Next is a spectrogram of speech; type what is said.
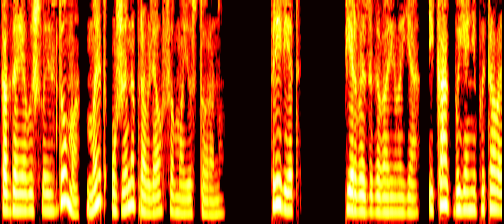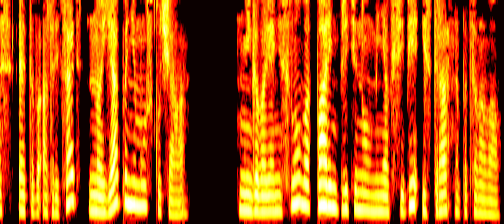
Когда я вышла из дома, Мэт уже направлялся в мою сторону. «Привет», — первой заговорила я, и как бы я ни пыталась этого отрицать, но я по нему скучала. Не говоря ни слова, парень притянул меня к себе и страстно поцеловал.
